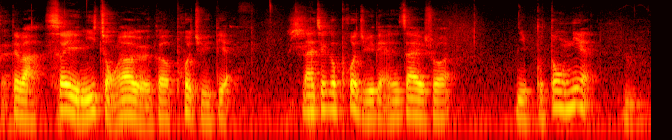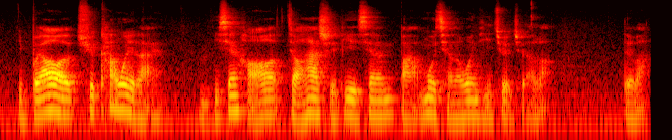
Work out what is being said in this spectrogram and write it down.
对，对吧？所以你总要有一个破局点，那这个破局点就在于说，你不动念，你不要去看未来。你先好好脚踏实地，先把目前的问题解决了，对吧？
